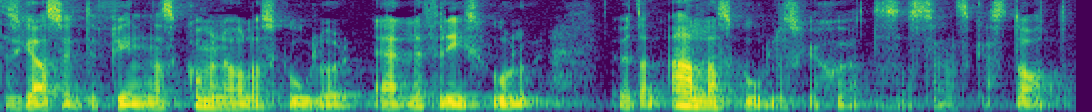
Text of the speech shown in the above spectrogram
Det ska alltså inte finnas kommunala skolor eller friskolor utan alla skolor ska skötas av svenska staten.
